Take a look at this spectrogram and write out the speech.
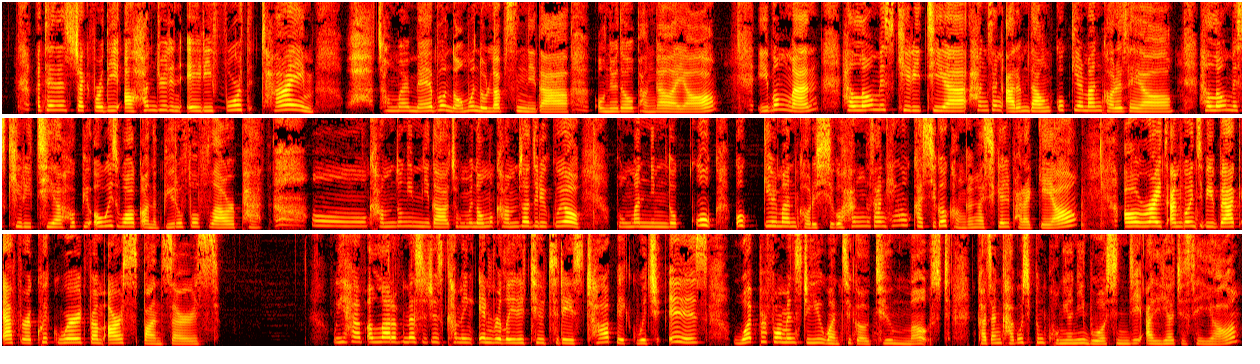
Attendance check for the 184th time. 와, 정말 매번 너무 놀랍습니다. 오늘도 반가워요. 이봉만, Hello Miss Cutie Tia. 항상 아름다운 꽃길만 걸으세요. Hello Miss Cutie Tia. Hope you always walk on a beautiful flower path. 어, 감동입니다. 정말 너무 감사드리고요. 복만님도 꼭 꽃길만 걸으시고 항상 행복하시고 건강하시길 바랄게요. Alright, I'm going to be back after a quick word from our sponsors. we have a lot of messages coming in related to today's topic, which is what performance do you want to go to most? 가장 가고 싶은 공연이 무엇인지 알려주세요.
